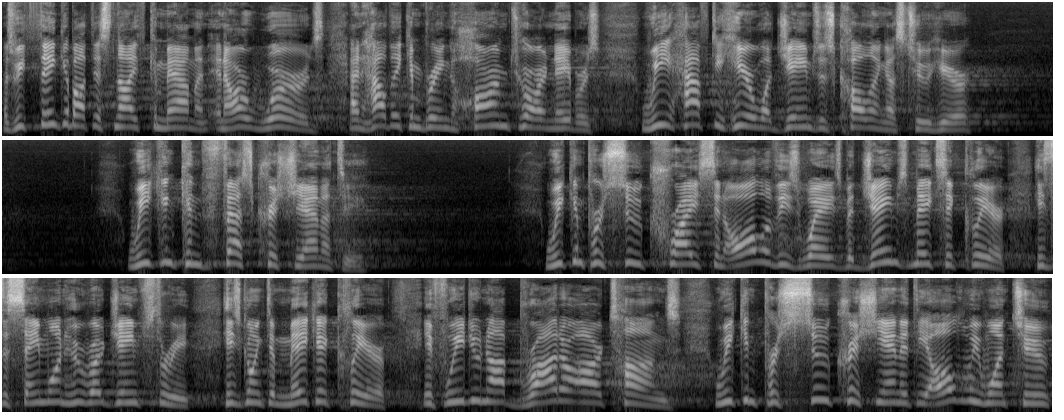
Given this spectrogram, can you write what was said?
As we think about this ninth commandment and our words and how they can bring harm to our neighbors, we have to hear what James is calling us to here. We can confess Christianity. We can pursue Christ in all of these ways, but James makes it clear. He's the same one who wrote James 3. He's going to make it clear. If we do not bridle our tongues, we can pursue Christianity all we want to,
